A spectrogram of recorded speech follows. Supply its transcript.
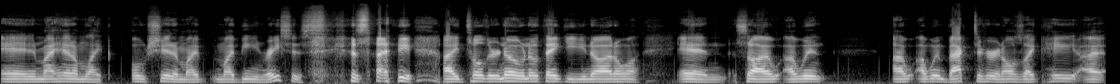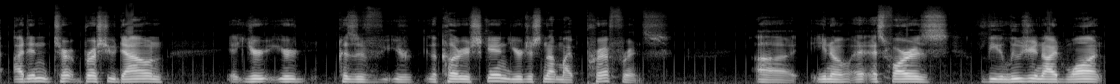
And in my head, I'm like, oh shit, am I am I being racist? Because I I told her no, no, thank you. You know, I don't want. And so I I went. I, I went back to her and I was like, "Hey, I, I didn't ter- brush you down. You're you're because of your the color of your skin. You're just not my preference. Uh, you know, as far as the illusion I'd want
